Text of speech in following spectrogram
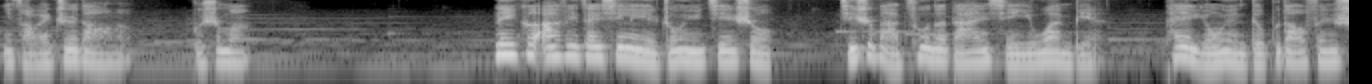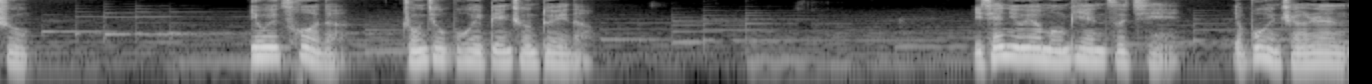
你早该知道了，不是吗？”那一刻，阿飞在心里也终于接受，即使把错的答案写一万遍，他也永远得不到分数，因为错的。终究不会变成对的。以前宁愿蒙骗自己，也不肯承认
